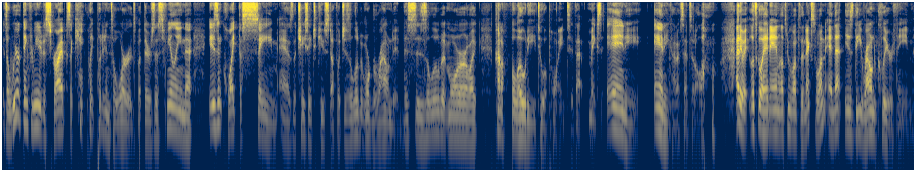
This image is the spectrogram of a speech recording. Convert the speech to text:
it's a weird thing for me to describe because I can't quite put it into words, but there's this feeling that isn't quite the same as the Chase HQ stuff, which is a little bit more grounded. This is a little bit more like kind of floaty to a point, if that makes any any kind of sense at all. anyway, let's go ahead and let's move on to the next one, and that is the round clear theme.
